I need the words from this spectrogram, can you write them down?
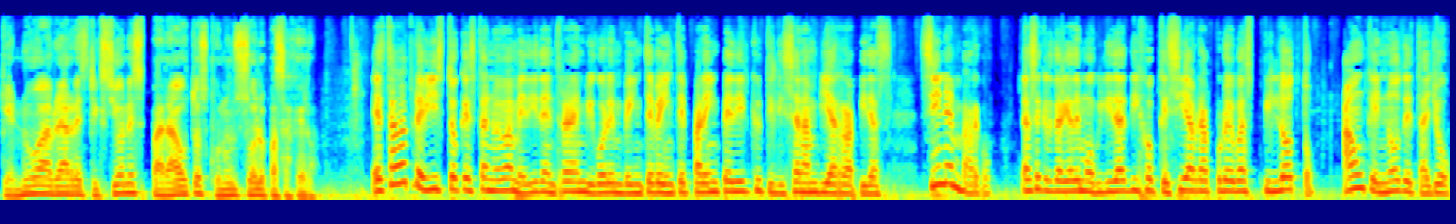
que no habrá restricciones para autos con un solo pasajero. Estaba previsto que esta nueva medida entrara en vigor en 2020 para impedir que utilizaran vías rápidas. Sin embargo, la Secretaría de Movilidad dijo que sí habrá pruebas piloto, aunque no detalló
